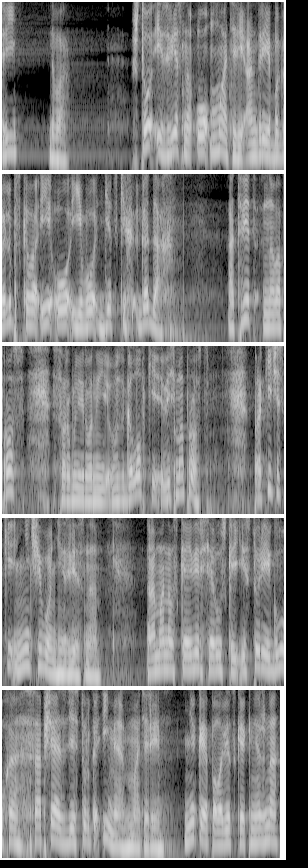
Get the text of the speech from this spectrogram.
3.2. Что известно о матери Андрея Боголюбского и о его детских годах? Ответ на вопрос, сформулированный в заголовке, весьма прост. Практически ничего не известно. Романовская версия русской истории глухо сообщает здесь только имя матери. Некая половецкая княжна,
